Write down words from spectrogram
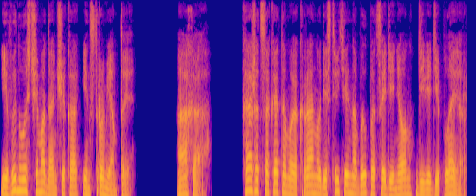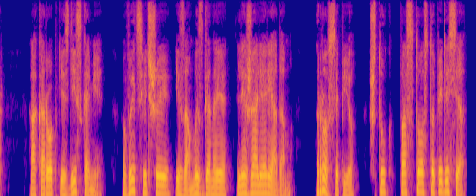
и вынул из чемоданчика инструменты. Ага. Кажется, к этому экрану действительно был подсоединен DVD-плеер, а коробки с дисками, выцветшие и замызганные, лежали рядом, россыпью, штук по сто-сто пятьдесят.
